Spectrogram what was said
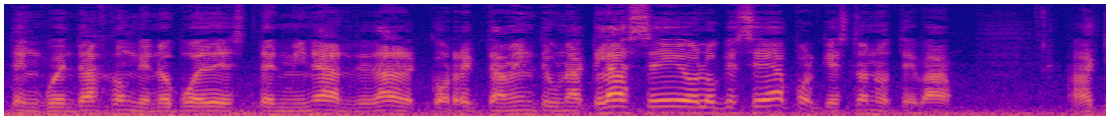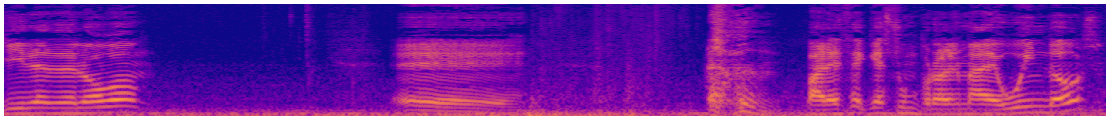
te encuentras con que no puedes terminar de dar correctamente una clase o lo que sea porque esto no te va. Aquí, desde luego, eh, parece que es un problema de Windows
